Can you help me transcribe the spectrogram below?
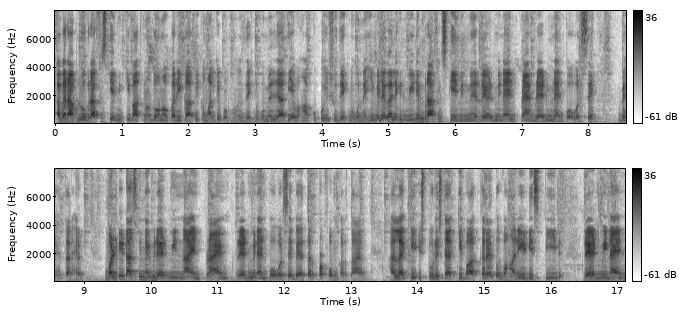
अगर आप लो ग्राफिक्स गेमिंग की बात करें, दोनों पर ही काफ़ी कमाल की परफॉर्मेंस देखने को मिल जाती है। वहाँ आपको कोई इशू देखने को नहीं मिलेगा, लेकिन मीडियम ग्राफिक्स गेमिंग में Redmi 9 Prime, Redmi 9 Power से बेहतर है। मल्टीटास्किंग में भी Redmi 9 Prime, Redmi 9 Power से बेहतर परफॉर्म करता है। हालाँकि स्टोरेज टाइप की बात करें तो वहाँ रीड स्पीड Redmi 9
